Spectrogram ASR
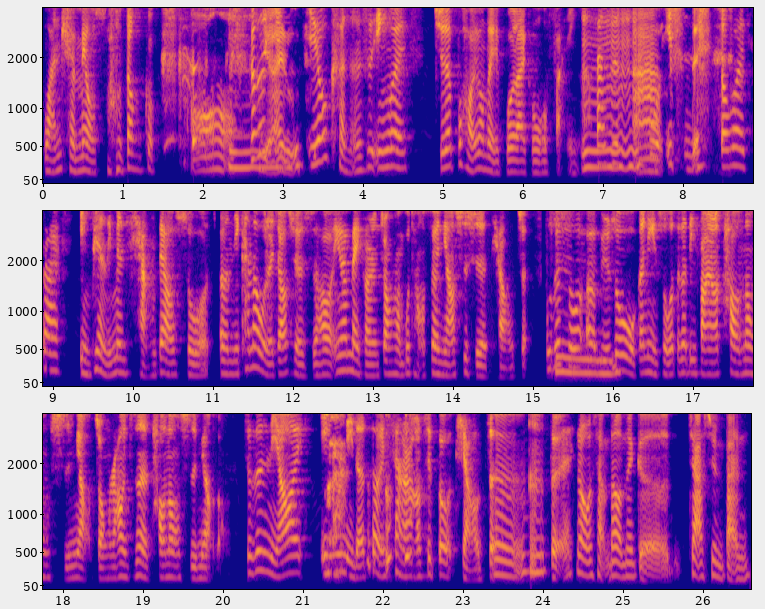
完全没有收 到过，哦嗯可是也有可能是因为觉得不好用的也不会来跟我反映、啊，嗯但是我一直都会在影片里面强调说，呃，你看到我的教学的时候，因为每个人状况不同，所以你要适时的调整，不是说、呃，比如嗯说我跟你说这个地方要套弄十秒钟，然后你就真的套弄十秒钟，就是你要因你的对象然后去做调整，嗯，对。让我想到那个驾训班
